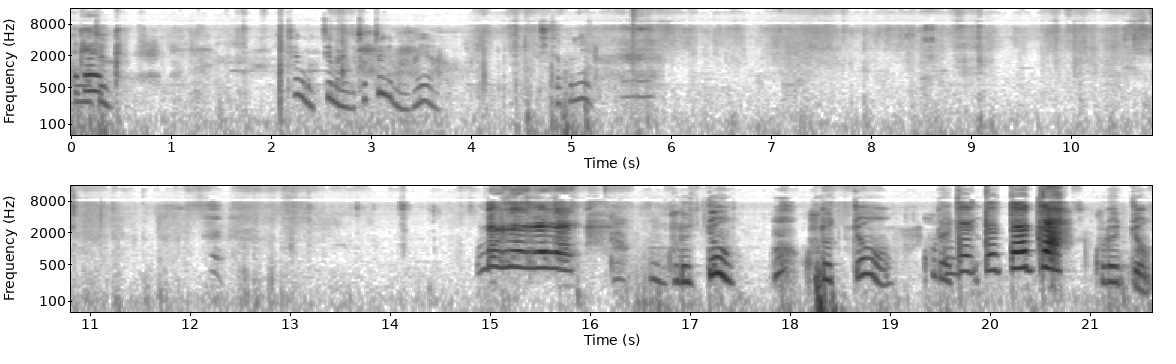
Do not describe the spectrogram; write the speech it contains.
공주. 책 먹지 말고 저쪽에 먹어요. 지저분해요. 응, 그랬죠? 헉, 그랬죠? 그랬죠? 그랬죠?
